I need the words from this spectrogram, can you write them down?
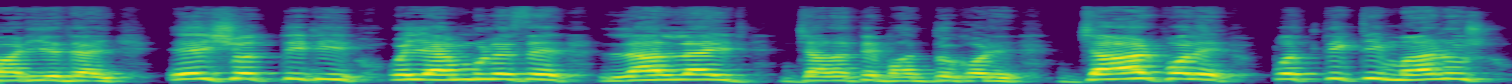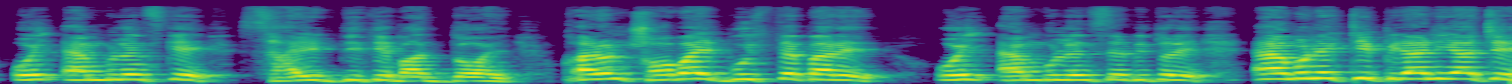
বাড়িয়ে দেয়। এই সত্যিটি ওই অ্যাম্বুলেন্সের লাল লাইট জ্বালাতে বাধ্য করে। যার ফলে প্রত্যেকটি মানুষ ওই অ্যাম্বুলেন্সকে সাইড দিতে বাধ্য হয়। কারণ সবাই বুঝতে পারে, ওই অ্যাম্বুলেন্সের ভিতরে এমন একটি প্রাণী আছে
